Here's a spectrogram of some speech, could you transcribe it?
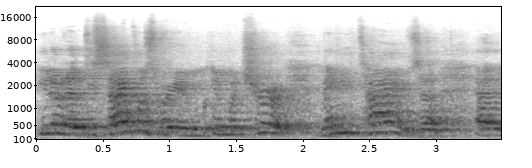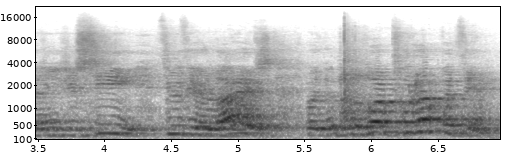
You know, the disciples were immature many times. Uh, uh, you see through their lives, but the Lord put up with them.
